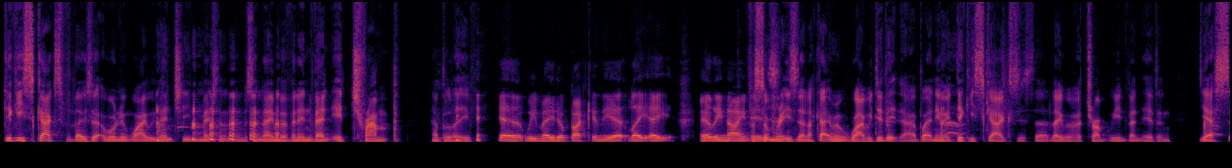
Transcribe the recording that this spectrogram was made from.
Diggy Skaggs. For those that are wondering why we mentioned mentioned them, was the name of an invented tramp, I believe. Yeah, we made up back in the uh, late eight, early 90s. For some reason, I can't remember why we did it now. But anyway, Diggy Skaggs is the name of a tramp we invented, and. Yes,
